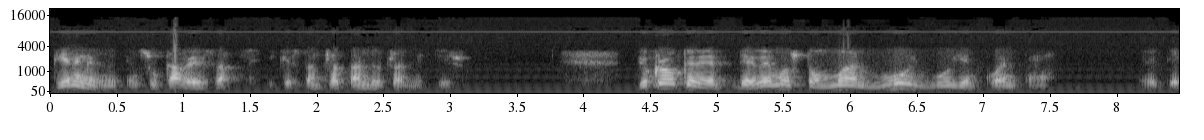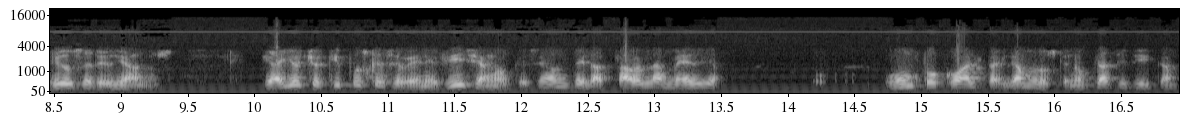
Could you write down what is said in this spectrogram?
tienen en su cabeza y que están tratando de transmitir. Yo creo que debemos tomar muy, muy en cuenta, eh, queridos heredianos, que hay ocho equipos que se benefician, aunque sean de la tabla media un poco alta, digamos los que no clasifican,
